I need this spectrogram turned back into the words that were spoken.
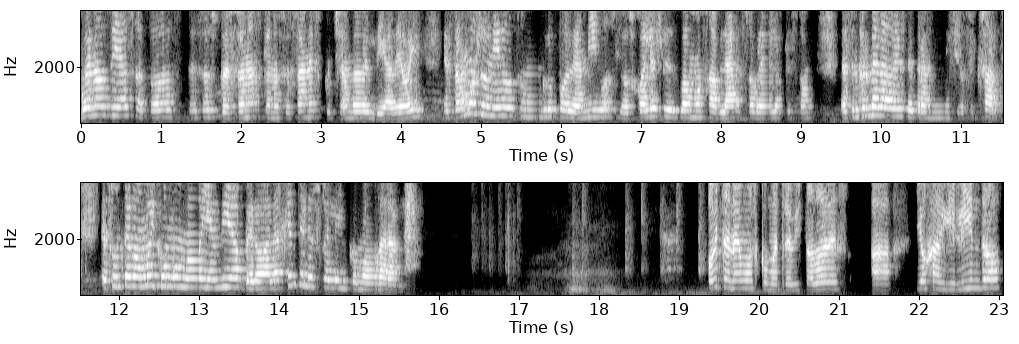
Buenos días a todas esas personas que nos están escuchando el día de hoy. Estamos reunidos un grupo de amigos, los cuales les vamos a hablar sobre lo que son las enfermedades de transmisión sexual. Es un tema muy común hoy en día, pero a la gente le suele incomodar hablar. Hoy tenemos como entrevistadores a Johan Guilindro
